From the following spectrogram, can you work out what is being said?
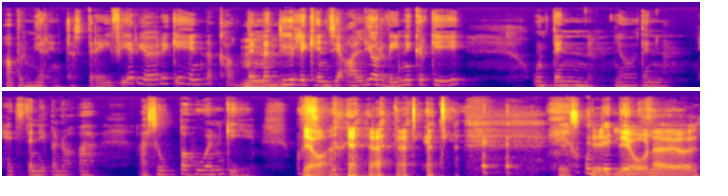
Aber wir haben das drei-, vierjährige Hennen gehabt. Mhm. Dann natürlich haben sie alle Jahr weniger gegeben. Und dann, ja, dann hat es dann eben noch ein, ein Suppenhuhn gegeben. Ja. das Und dort- Leone, ja.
